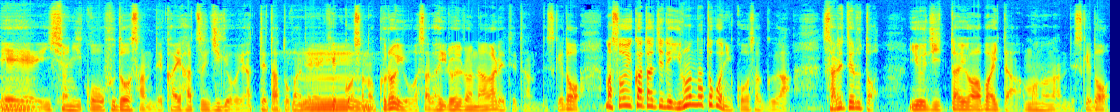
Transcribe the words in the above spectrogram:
えー、一緒にこう不動産で開発事業をやってたとかで、結構その黒い噂がいろいろ流れてたんですけど、まあ、そういう形でいろんなところに工作がされてるという実態を暴いたものなんですけど、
